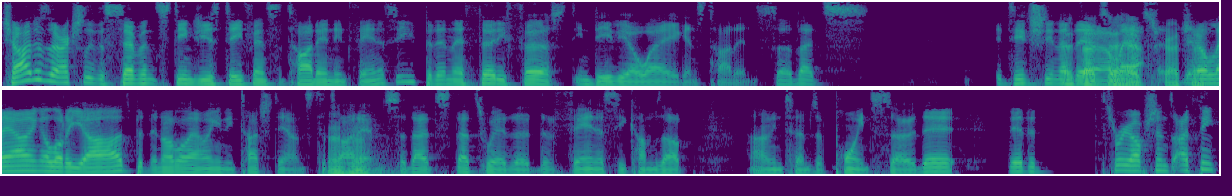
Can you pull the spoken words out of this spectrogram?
Chargers are actually the seventh stingiest defense to tight end in fantasy, but then they're 31st in DVOA against tight ends. So that's it's interesting that That- they're, allow- they're allowing a lot of yards, but they're not allowing any touchdowns to tight Uh-huh. ends. So that's that's where the, the fantasy comes up um, in terms of points. So they're they're the three options. I think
